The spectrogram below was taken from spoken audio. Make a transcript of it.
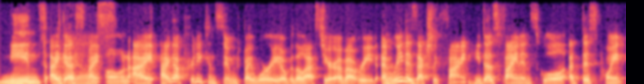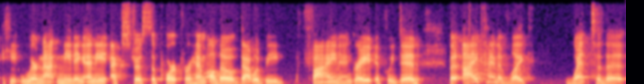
needs i guess yes. my own i i got pretty consumed by worry over the last year about reed and reed is actually fine. He does fine in school. At this point he we're not needing any extra support for him although that would be fine and great if we did. But i kind of like went to the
